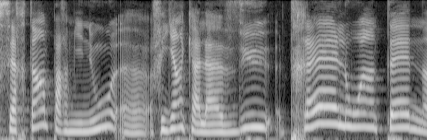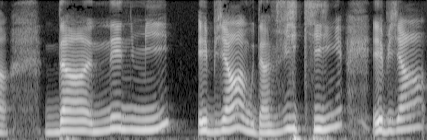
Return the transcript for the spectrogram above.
certains parmi nous, euh, rien qu'à la vue très lointaine d'un ennemi, eh bien, ou d'un viking, eh bien,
